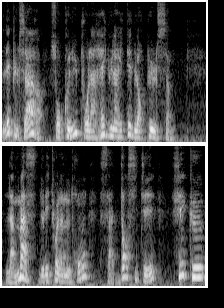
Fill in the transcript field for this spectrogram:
Les pulsars sont connus pour la régularité de leur pulse. la masse de l'étoile à neutrons, sa densité, fait que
